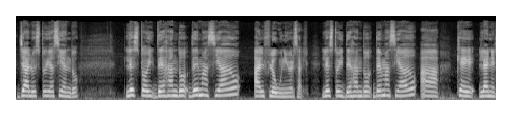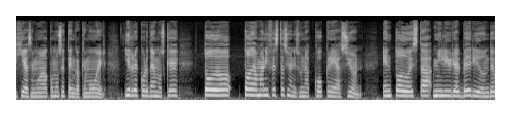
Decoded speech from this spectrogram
ya lo estoy haciendo, le estoy dejando demasiado al flow universal, le estoy dejando demasiado a que la energía se mueva como se tenga que mover. Y recordemos que todo, toda manifestación es una co-creación en todo está mi libre albedrío donde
